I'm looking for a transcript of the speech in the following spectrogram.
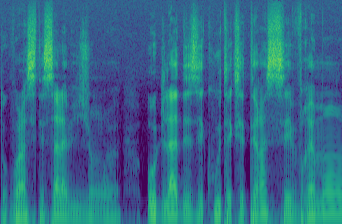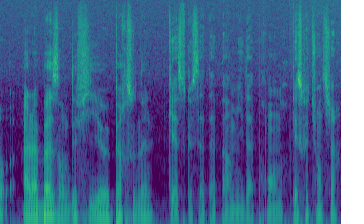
Donc voilà, c'était ça la vision. euh, Au-delà des écoutes, etc., c'est vraiment à la base un défi personnel. Qu'est-ce que ça t'a permis d'apprendre? Qu'est-ce que tu en tires?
